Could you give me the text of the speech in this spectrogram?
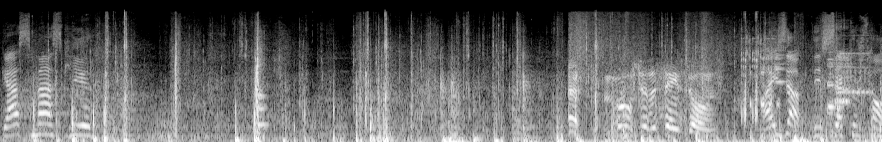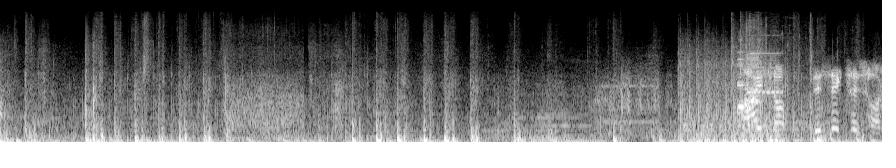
Gas mask here. Move to the safe zone. Eyes up. This sector's hot. Eyes up. This sector's hot.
